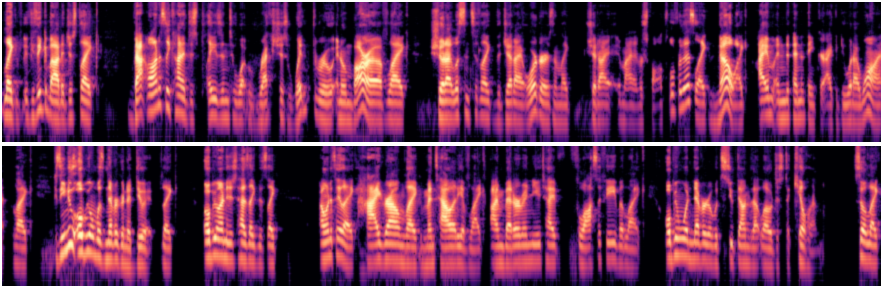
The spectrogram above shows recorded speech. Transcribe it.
like if you think about it, just like that honestly kind of just plays into what Rex just went through in Umbara of like, should I listen to like the Jedi orders and like, should I am I responsible for this? Like, no, like I am an independent thinker. I could do what I want. Like, because he knew Obi Wan was never going to do it. Like Obi Wan just has like this like I want to say like high ground like mentality of like I'm better than you type philosophy, but like Obi Wan would never would stoop down to that low just to kill him. So like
